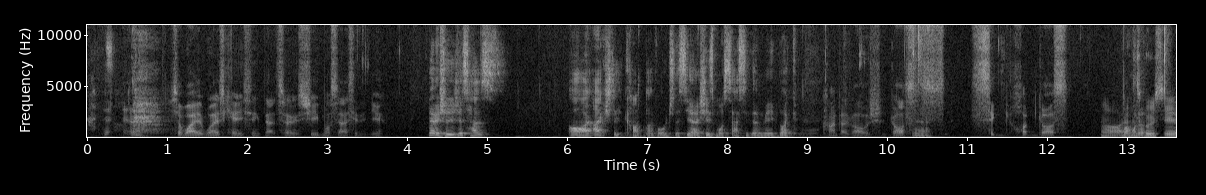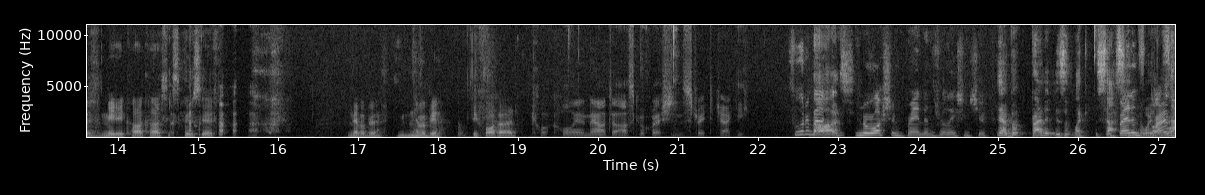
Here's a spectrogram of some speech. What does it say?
Math is hard. So why why does Katie think that? So is she more sassy than you? No, she just has. Oh, I actually can't divulge this. Yeah, she's more sassy than me. Like, Ooh, can't divulge. Goss, Yeah. sick hot goss. Oh, Might wanna- exclusive. Media Kar Kast exclusive. never be never be before heard. call, call in now to ask your questions straight to Jackie. So what about it's- Narosh and Brandon's relationship? yeah, but Brandon isn't like sassy in Brandon's the way not Narosh not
